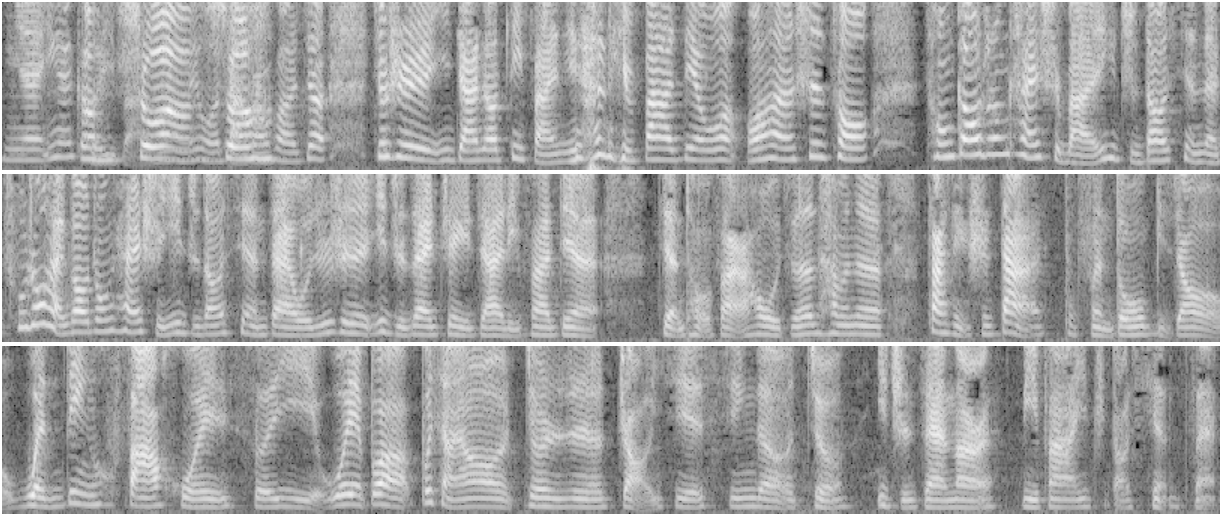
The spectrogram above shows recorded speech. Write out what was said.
应该应该可以吧？说啊，没有打电话，就就是一家叫蒂凡尼的理发店。我我好像是从从高中开始吧，一直到现在，初中还高中开始，一直到现在，我就是一直在这一家理发店剪头发。然后我觉得他们的发型师大部分都比较稳定发挥，所以我也不不想要就是找一些新的，就一直在那儿理发，一直到现在。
